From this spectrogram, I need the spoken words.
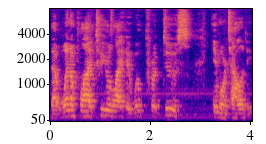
that, when applied to your life, it will produce immortality.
